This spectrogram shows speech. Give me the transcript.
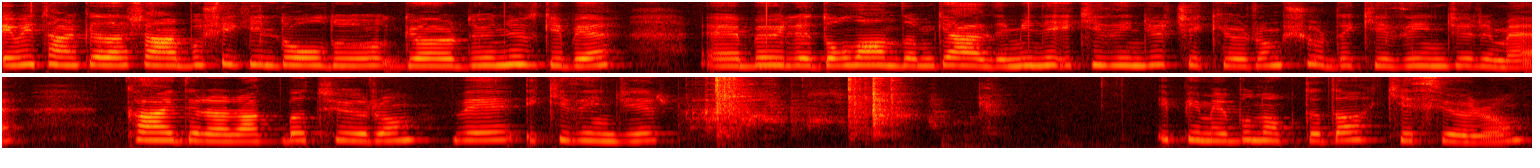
Evet arkadaşlar bu şekilde olduğu gördüğünüz gibi böyle dolandım geldim. Yine iki zincir çekiyorum. Şuradaki zincirime kaydırarak batıyorum ve iki zincir ipimi bu noktada kesiyorum.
